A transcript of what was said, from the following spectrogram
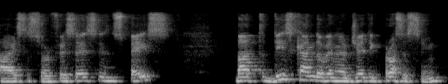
eyes surfaces in space. But this kind of energetic processing,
